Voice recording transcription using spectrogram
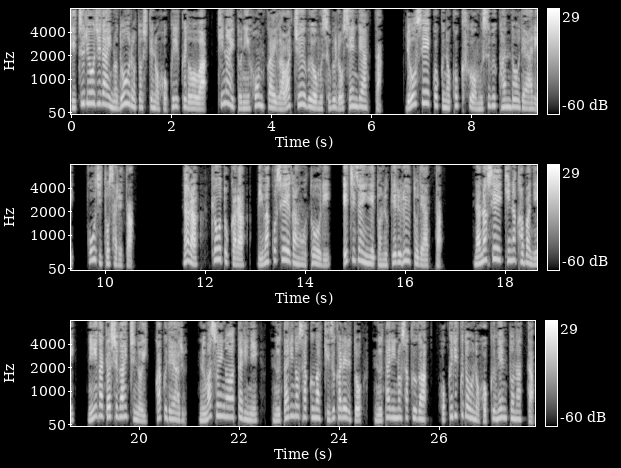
律令時代の道路としての北陸道は、機内と日本海側中部を結ぶ路線であった。両西国の国府を結ぶ感動であり、工事とされた。奈良、京都から琵琶湖西岸を通り、越前へと抜けるルートであった。7世紀半ばに、新潟市街地の一角である、沼水のあたりに、ぬたりの柵が築かれると、ぬたりの柵が北陸道の北限となった。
